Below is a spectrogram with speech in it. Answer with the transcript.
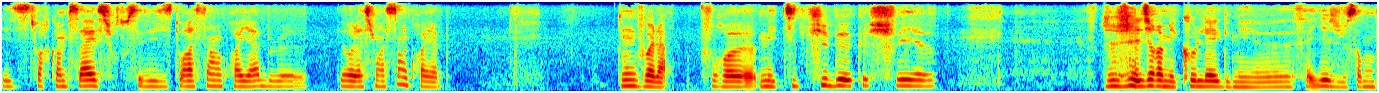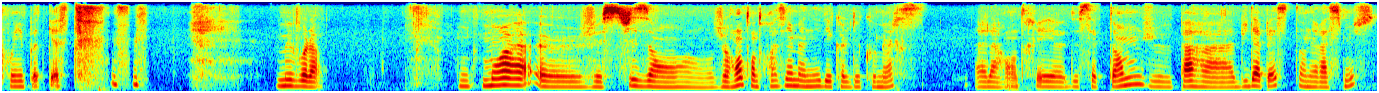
les, histoires comme ça. Et surtout, c'est des histoires assez incroyables, euh, des relations assez incroyables. Donc voilà, pour mes petites pubs que je fais. J'allais dire à mes collègues, mais ça y est, je sors mon premier podcast. Mais voilà. Donc moi, euh, je suis en, je rentre en troisième année d'école de commerce. À la rentrée euh, de septembre, je pars à Budapest en Erasmus.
